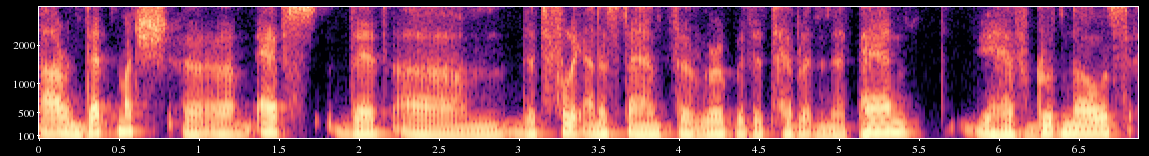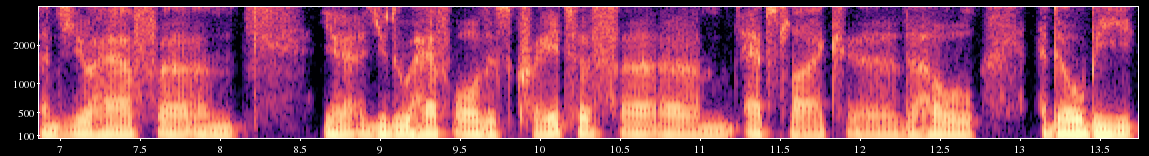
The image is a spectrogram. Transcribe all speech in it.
aren't that much uh, apps that um, that fully understand the work with the tablet and the pen. You have GoodNotes, and you have um, yeah, you do have all these creative uh, um, apps like uh, the whole Adobe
